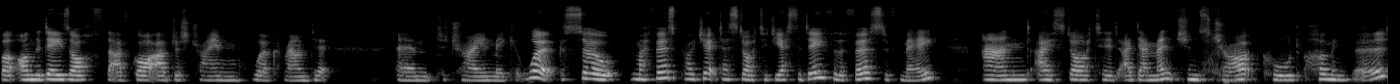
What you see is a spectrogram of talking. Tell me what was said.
But on the days off that I've got, I'll just try and work around it um, to try and make it work. So my first project I started yesterday for the 1st of May and I started a dimensions chart called Hummingbird.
